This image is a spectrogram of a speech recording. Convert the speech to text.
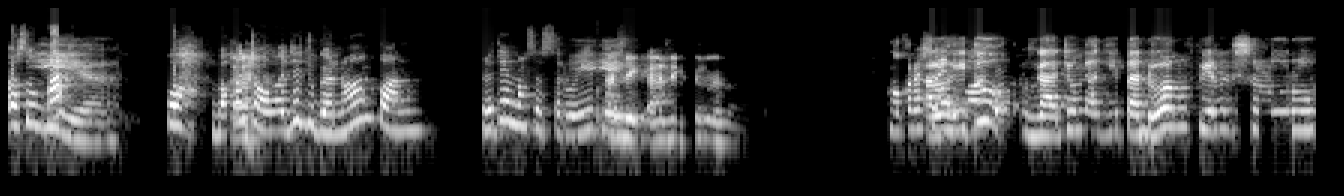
oh sumpah, iya wah, bahkan cowok aja juga nonton. Berarti emang seseru itu. Asik, asik terus. Kalau itu nggak cuma kita doang, Fir, seluruh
